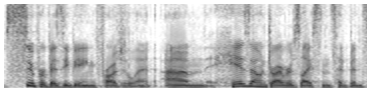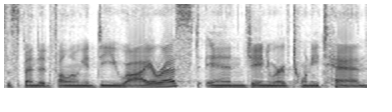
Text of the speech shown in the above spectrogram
super busy being fraudulent. Um, his own driver's license had been suspended following a DUI arrest in January of 2010.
